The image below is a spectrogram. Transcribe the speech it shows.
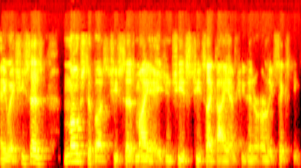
anyway, she says most of us, she says my age, and she's she's like I am. She's in her early 60s.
